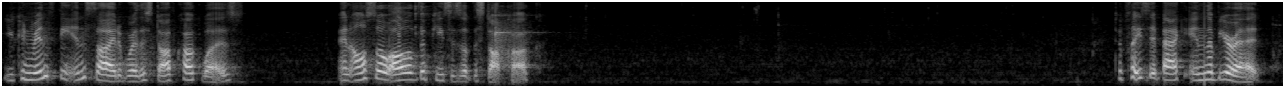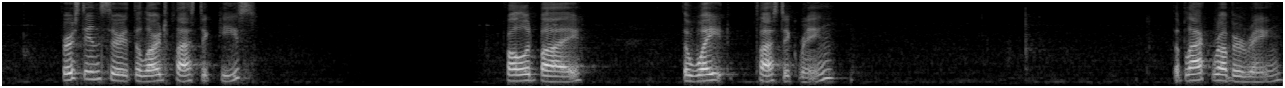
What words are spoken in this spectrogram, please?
You can rinse the inside of where the stopcock was, and also all of the pieces of the stopcock. To place it back in the burette, first insert the large plastic piece, followed by the white plastic ring, the black rubber ring,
